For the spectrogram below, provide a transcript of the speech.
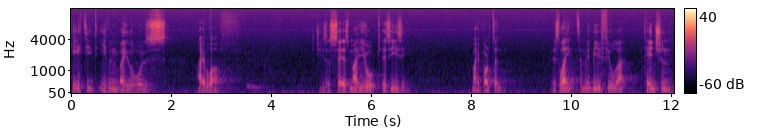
hated even by those I love. Jesus says, My yoke is easy my burden is light. And maybe you feel that tension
